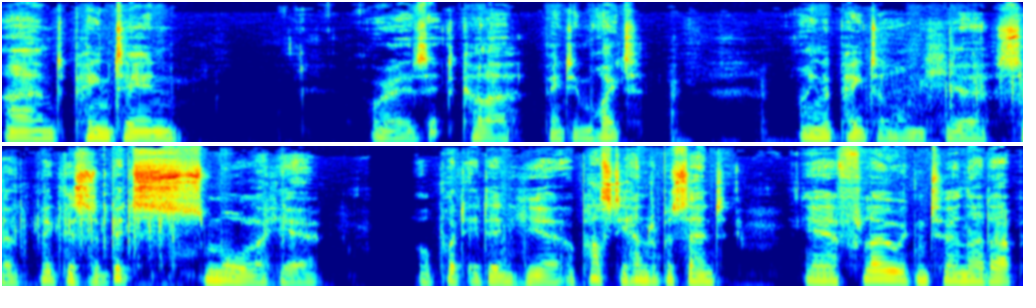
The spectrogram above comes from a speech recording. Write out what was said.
and paint in, where is it, colour, paint in white. I'm going to paint along here, so make this a bit smaller here. I'll put it in here. Opacity 100%. Yeah, flow, we can turn that up.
